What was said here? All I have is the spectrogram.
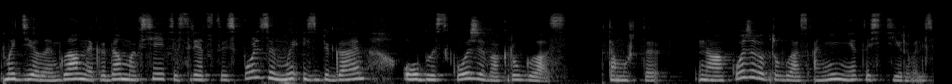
мы делаем? Главное когда мы все эти средства используем мы избегаем область кожи вокруг глаз потому что на коже вокруг глаз они не тестировались.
